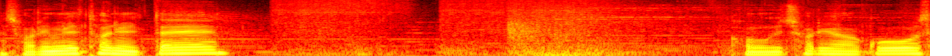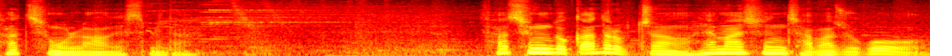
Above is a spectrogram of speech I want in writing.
자, 절임 1턴일 때 거북이 처리하고 4층 올라가겠습니다. 4층도 까다롭죠. 해마신 잡아주고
